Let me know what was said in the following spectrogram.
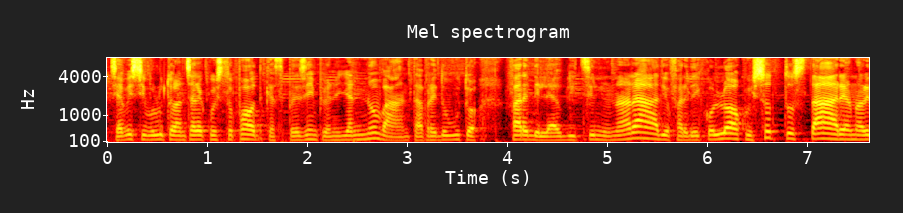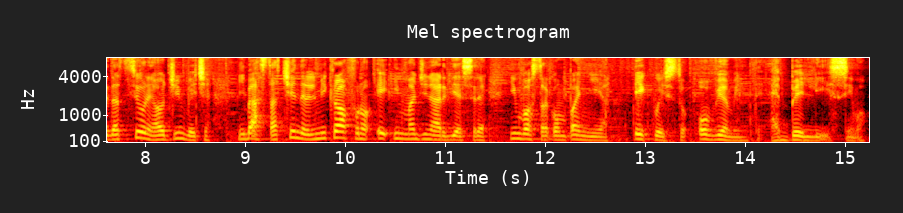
Se avessi voluto lanciare questo podcast, per esempio negli anni 90, avrei dovuto fare delle audizioni in una radio, fare dei colloqui, sottostare a una redazione. Oggi invece mi basta accendere il microfono e immaginare di essere in vostra compagnia e questo ovviamente è bellissimo.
